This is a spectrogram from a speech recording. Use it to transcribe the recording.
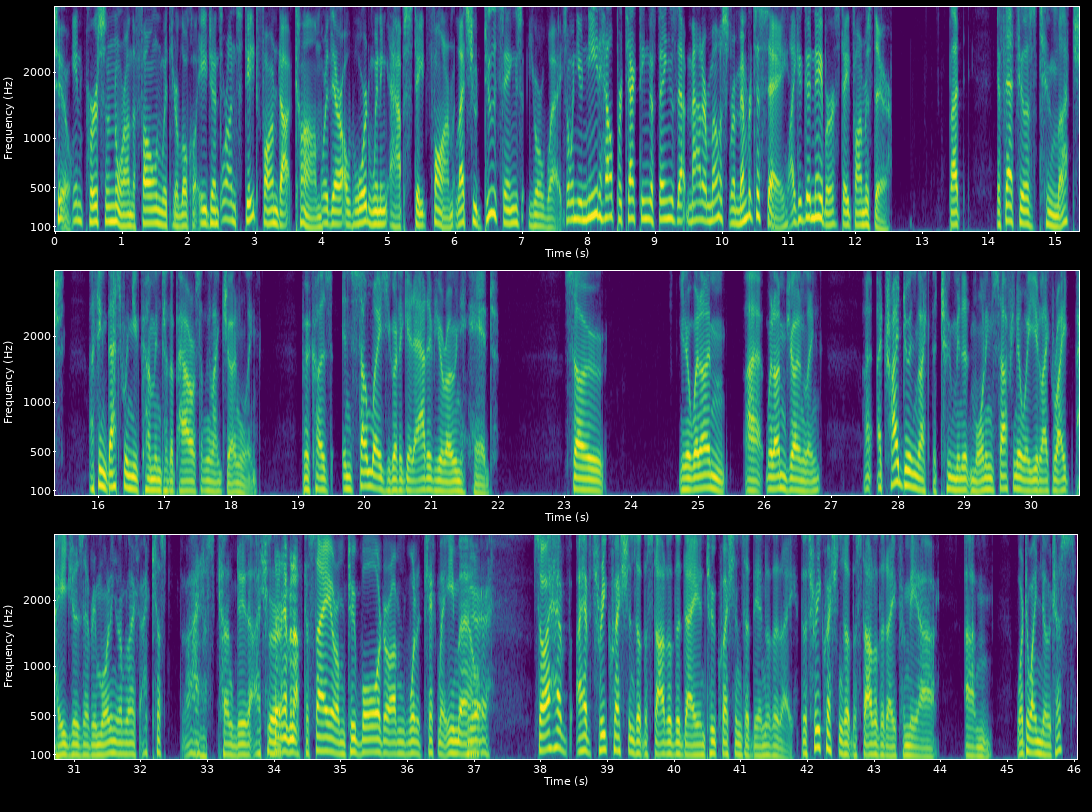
too. In person or on the phone with your local agent or on statefarm.com, where their award winning app, State Farm, lets you do things your way. So when you need help protecting the things that matter most, remember to say, like a good neighbor, State Farm is there. But if that feels too much, I think that's when you come into the power of something like journaling. Because in some ways, you've got to get out of your own head. So, you know, when I'm uh, when I'm journaling, I, I tried doing like the two minute morning stuff, you know, where you like write pages every morning. I'm like, I just I just can't do that. I just Sure. don't have enough to say, or I'm too bored, or I want to check my email. Yeah. So I have I have three questions at the start of the day and two questions at the end of the day. The three questions at the start of the day for me are, um, what do I notice?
